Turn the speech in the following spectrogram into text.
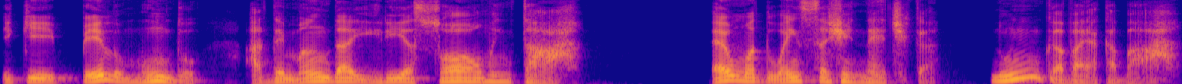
e que, pelo mundo, a demanda iria só aumentar. É uma doença genética. Nunca vai acabar.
